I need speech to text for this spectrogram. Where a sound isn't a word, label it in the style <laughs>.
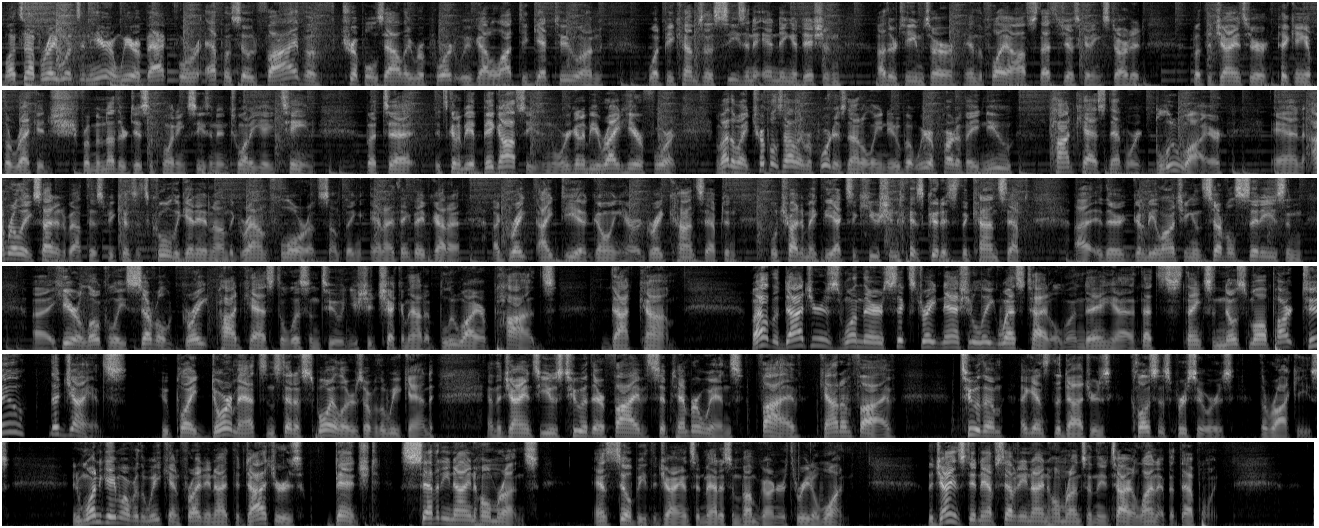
What's up, Ray Woodson here, and we are back for episode five of Triples Alley Report. We've got a lot to get to on what becomes a season ending edition. Other teams are in the playoffs, that's just getting started, but the Giants are picking up the wreckage from another disappointing season in 2018. But uh, it's going to be a big offseason, and we're going to be right here for it. And by the way, Triples Alley Report is not only new, but we are part of a new podcast network, Blue Wire. And I'm really excited about this because it's cool to get in on the ground floor of something. And I think they've got a, a great idea going here, a great concept. And we'll try to make the execution <laughs> as good as the concept. Uh, they're going to be launching in several cities and uh, here locally, several great podcasts to listen to. And you should check them out at BlueWirePods.com. Well, the Dodgers won their sixth straight National League West title Monday. Uh, that's thanks in no small part to the Giants who played doormats instead of spoilers over the weekend, and the Giants used two of their five September wins, five, count them five, two of them against the Dodgers' closest pursuers, the Rockies. In one game over the weekend, Friday night, the Dodgers benched 79 home runs and still beat the Giants and Madison Bumgarner 3 to 1. The Giants didn't have 79 home runs in the entire lineup at that point.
